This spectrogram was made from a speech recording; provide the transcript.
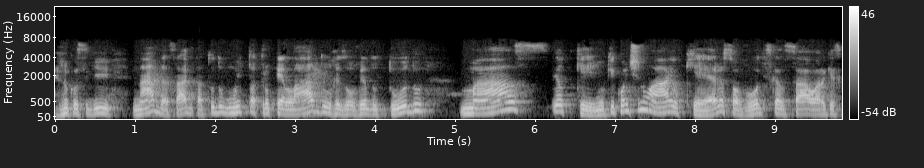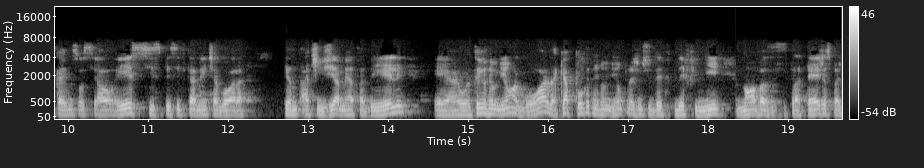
eu não consegui nada, sabe? Tá tudo muito atropelado, resolvendo tudo, mas eu tenho que continuar, eu quero, eu só vou descansar a hora que esse cair social, esse especificamente agora, atingir a meta dele, é, eu tenho reunião agora, daqui a pouco eu tenho reunião para a gente de, definir novas estratégias para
